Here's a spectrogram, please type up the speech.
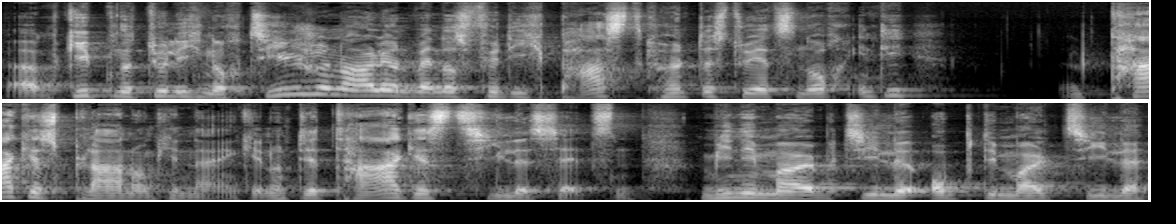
äh, gibt natürlich noch Zieljournale und wenn das für dich passt, könntest du jetzt noch in die Tagesplanung hineingehen und dir Tagesziele setzen. Minimalziele, Optimalziele,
